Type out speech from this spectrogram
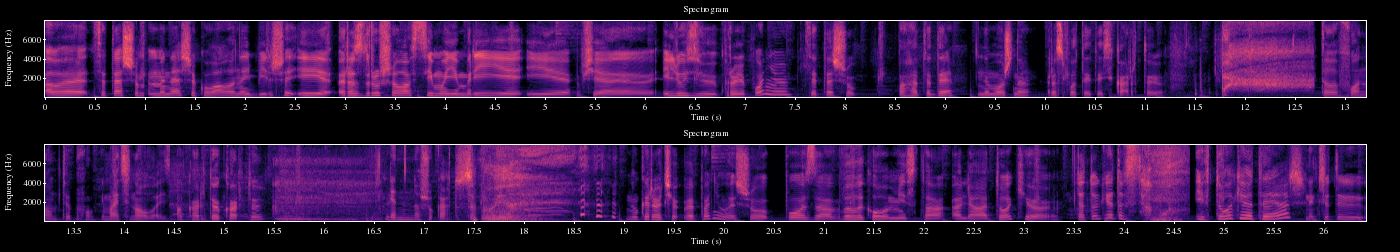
але це те, що мене шокувало найбільше і розрушило всі мої мрії і взагалі ілюзію про Японію. Це те, що багато де не можна розплатитись картою. Телефоном, типу, і мається на увазі. А картою картою. Я не ношу карту з собою. Ну коротше, ви поняли, що поза великого міста Аля Токіо, Та Токіо так само. і в Токіо теж Якщо ти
